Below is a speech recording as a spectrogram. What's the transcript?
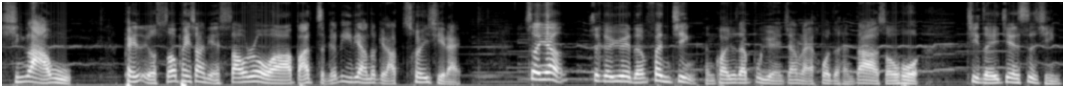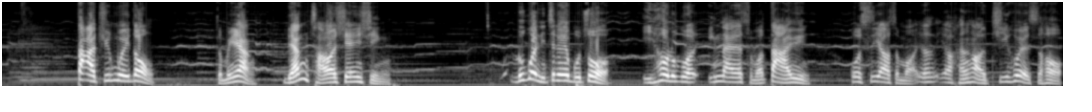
辛辣物，配有时候配上一点烧肉啊，把整个力量都给它吹起来，这样这个月的奋进很快就在不远的将来获得很大的收获。记得一件事情。大军未动，怎么样？粮草要先行。如果你这个月不做，以后如果迎来了什么大运，或是要什么要要很好的机会的时候，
